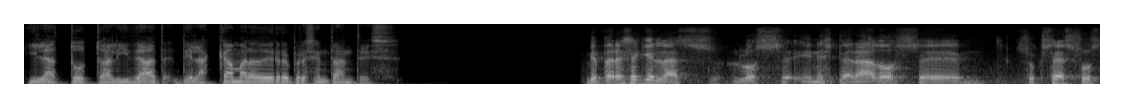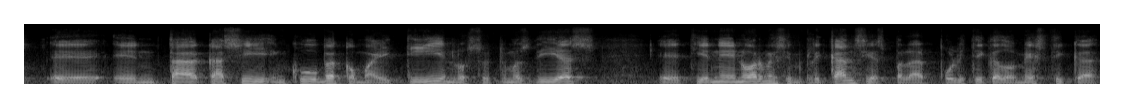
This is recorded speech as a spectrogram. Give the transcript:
y la totalidad de la Cámara de Representantes. Me parece que los inesperados eh, sucesos eh, en casi en Cuba como Haití en los últimos días eh, tienen enormes implicancias para la política doméstica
